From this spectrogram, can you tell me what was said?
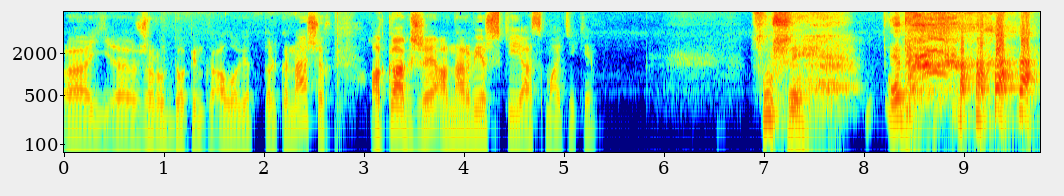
а, э, жрут допинг, а ловят только наших. А как же, а норвежские астматики? Слушай, это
